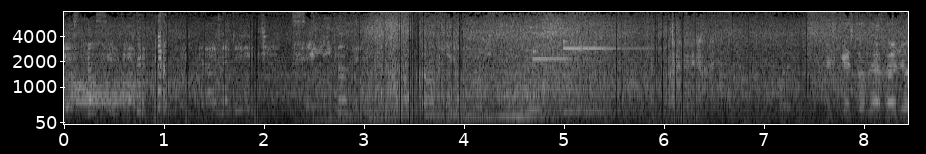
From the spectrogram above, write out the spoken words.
Está cerca de vuelta a la derecha. Seguido de un doble a la derecha. Madre mía. Es que esto te hace yo,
